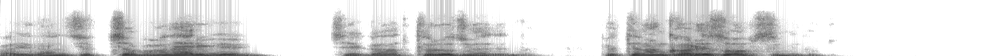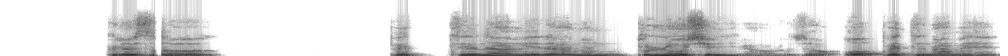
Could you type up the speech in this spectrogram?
빨간 수첩 하나를 제가 들어줘야 된다. 베트남 거래소 없습니다. 그래서 베트남이라는 블록체인이라고 그러죠. 어, 베트남에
